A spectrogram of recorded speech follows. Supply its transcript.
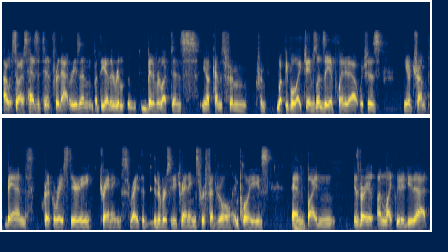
I, so I was hesitant for that reason, but the other re- bit of reluctance, you know, comes from from what people like James Lindsay have pointed out, which is, you know, Trump banned critical race theory trainings, right, the, the diversity trainings for federal employees, and Biden is very unlikely to do that,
